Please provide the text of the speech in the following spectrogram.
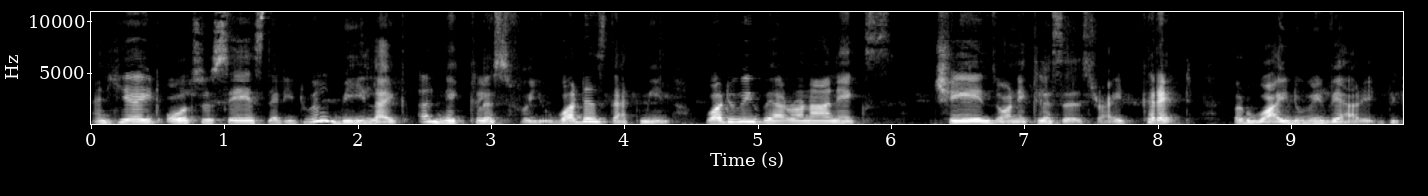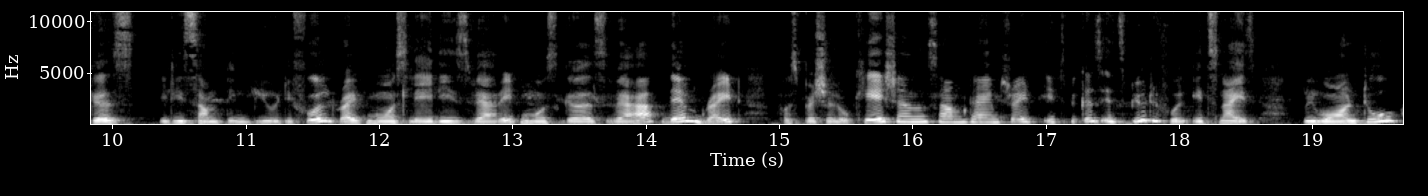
And here it also says that it will be like a necklace for you. What does that mean? What do we wear on our necks? Chains or necklaces, right? Correct. But why do we wear it? Because it is something beautiful, right? Most ladies wear it, most girls wear them, right? For special occasions sometimes, right? It's because it's beautiful, it's nice. We want to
